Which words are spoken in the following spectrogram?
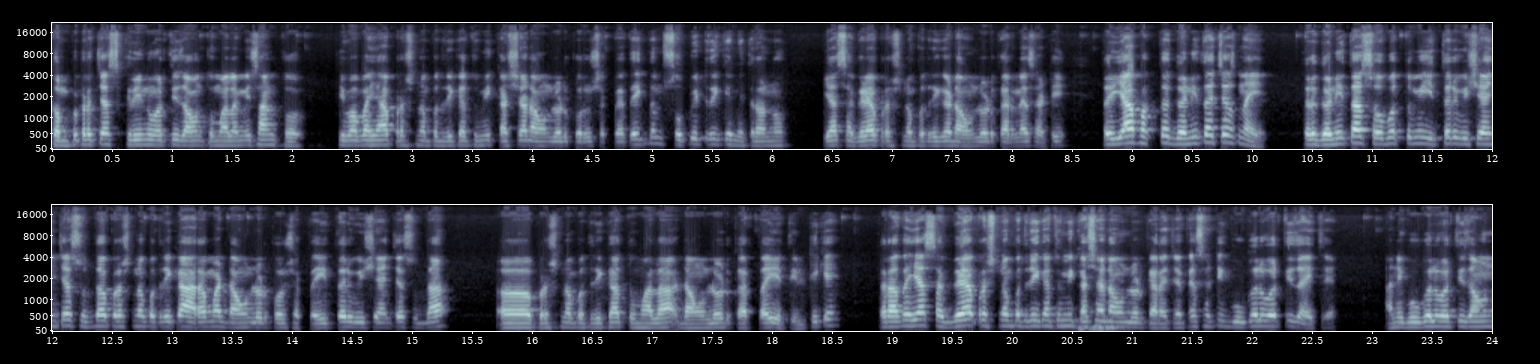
कम्प्युटरच्या स्क्रीनवरती जाऊन तुम्हाला मी सांगतो की बाबा ह्या प्रश्नपत्रिका तुम्ही कशा डाउनलोड करू शकता. तर एकदम सोपी ट्रिक आहे मित्रांनो या सगळ्या प्रश्नपत्रिका डाउनलोड करण्यासाठी. तर या फक्त गणिताच्याच नाही तर गणितासोबत तुम्ही इतर विषयांच्या सुद्धा प्रश्नपत्रिका आरामात डाउनलोड करू शकता. इतर विषयांच्या सुद्धा प्रश्नपत्रिका तुम्हाला डाउनलोड करता येतील. ठीक आहे? तर आता या सगळ्या प्रश्नपत्रिका तुम्ही कशा डाउनलोड करायच्या? त्यासाठी गुगलवरती वरती जायचंय. आणि गुगलवरती वरती जाऊन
